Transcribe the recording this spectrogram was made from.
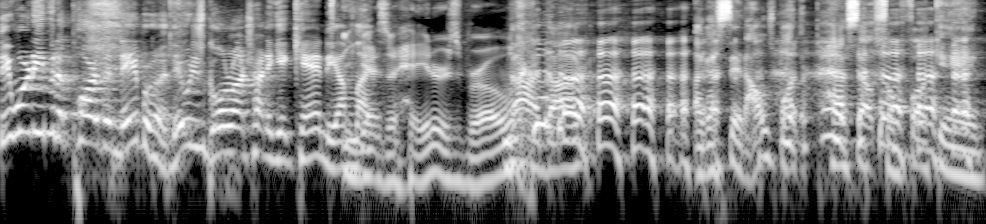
They weren't even a part of the neighborhood. They were just going around trying to get candy." I'm like, You like, guys are haters, bro. Nah, dog. Like I said, I was about to pass out some fucking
